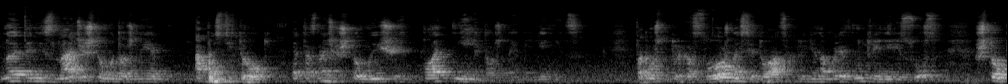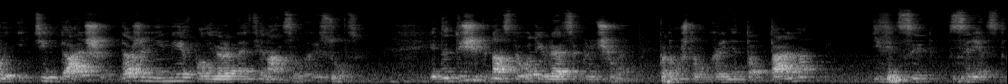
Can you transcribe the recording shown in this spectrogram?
Но это не значит, что мы должны опустить руки. Это значит, что мы еще плотнее должны объединиться. Потому что только в сложных ситуациях люди находят внутренний ресурс, чтобы идти дальше, даже не имея вполне вероятно финансовых ресурсов. И 2015 год является ключевым, потому что в Украине тотально дефицит средств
